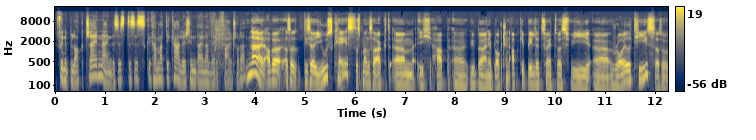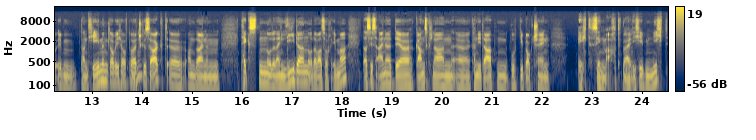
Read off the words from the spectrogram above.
für eine Blockchain? Nein, das ist, das ist grammatikalisch in deiner Welt falsch, oder? Nein, nein, aber also dieser Use Case, dass man sagt, ähm, ich habe äh, über eine Blockchain abgebildet so etwas wie äh, Royalties, also eben Tantiemen, glaube ich auf Deutsch mhm. gesagt, äh, an deinem Texten oder deinen Liedern oder was auch immer. Das ist einer der ganz klaren äh, Kandidaten, wo die Blockchain echt Sinn macht, weil mhm. ich eben nicht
